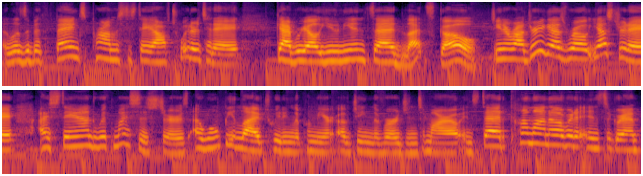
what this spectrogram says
Elizabeth Banks promised to stay off Twitter today, Gabrielle Union said, let's go. Gina Rodriguez wrote yesterday, I stand with my sisters. I won't be live tweeting the premiere of Jane the Virgin tomorrow. Instead, come on over to Instagram.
